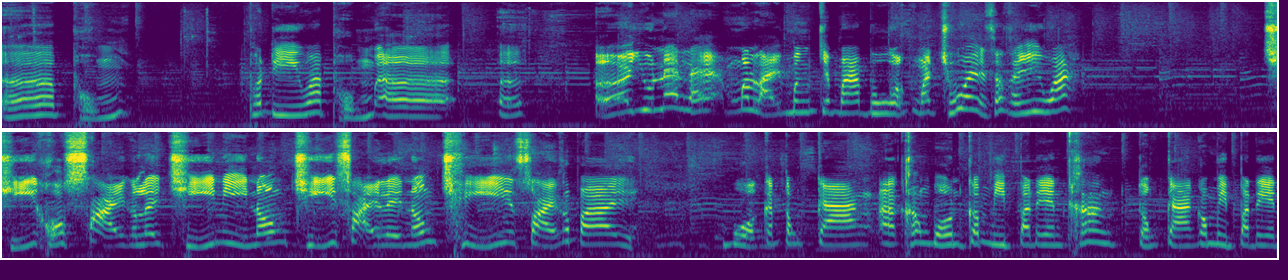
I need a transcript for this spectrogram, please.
เออผม พอดีว่าผม เออเออเอออยู่นั่นแหละ เมื่อไหร่มึงจะมาบวกมาช่วยสักทีวะ ฉีขอใส่กันเลยฉีนี่น้องฉีใส่เลยน้องฉีใส่เข้าไป บวกกันตรงกลางอะข้างบนก็มีประเด็นข้าง ตรงกลางก็มีประเด็น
